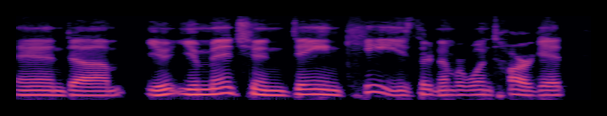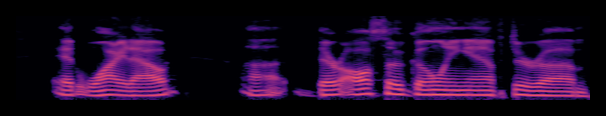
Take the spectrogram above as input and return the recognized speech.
And um, you, you mentioned Dane Keys, their number one target at wideout. Uh, they're also going after um,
